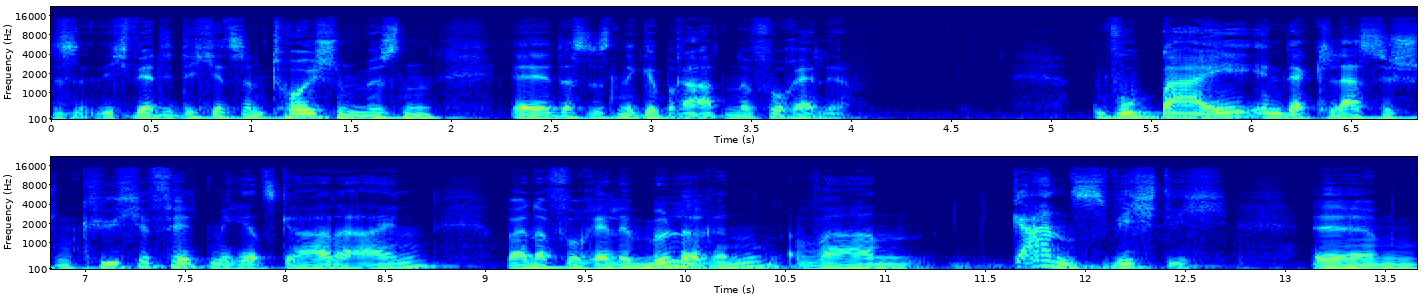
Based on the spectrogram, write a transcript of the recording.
Das, ich werde dich jetzt enttäuschen müssen. Äh, das ist eine gebratene Forelle. Wobei in der klassischen Küche fällt mir jetzt gerade ein, bei einer Forelle Müllerin waren ganz wichtig ähm,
